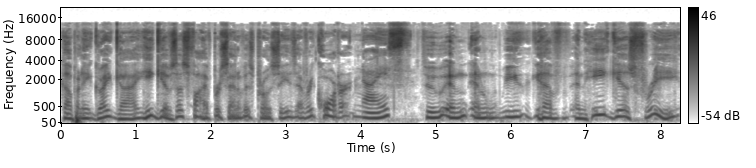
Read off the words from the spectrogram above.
company. Great guy. He gives us five percent of his proceeds every quarter nice. to, and and we have, and he gives free.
